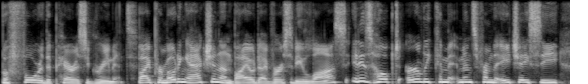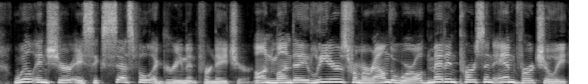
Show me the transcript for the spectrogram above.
before the Paris Agreement. By promoting action on biodiversity loss, it is hoped early commitments from the HAC will ensure a successful agreement for nature. On Monday, leaders from around the world met in person and virtually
